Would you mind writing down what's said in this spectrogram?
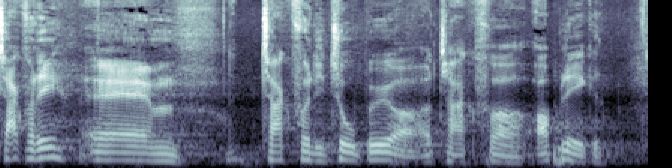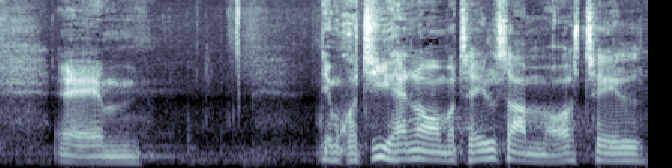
Tak for det. Øhm, tak for de to bøger, og tak for oplægget. Øhm, demokrati handler om at tale sammen, og også tale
